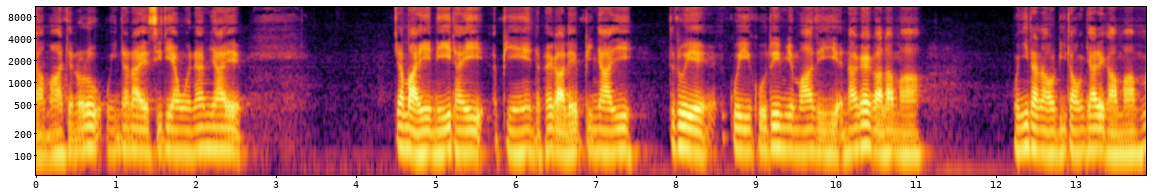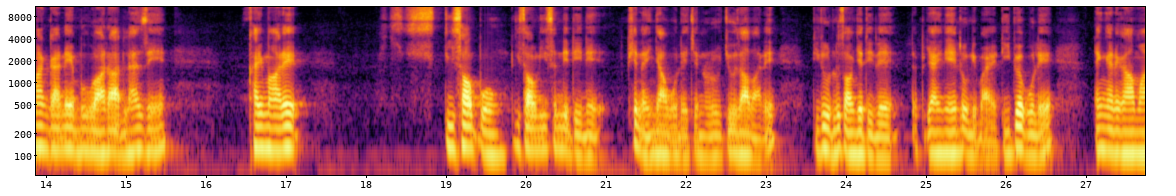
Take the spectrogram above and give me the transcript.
ရမှာကျွန်တော်တို့ဝန်ကြီးဌာနရဲ့ CDN ဝန်ထမ်းများရဲ့ကျမရေးနေထိုင်ရေးအပြင်တစ်ဖက်ကလည်းပညာရေးသူတို့ရဲ့ကိုယ်ကိုယ်သွေးမြမားစီအနာဂတ်ကာလမှာဝန်ကြီးဌာနကိုတည်ထောင်ကြတဲ့အခါမှာမှန်ကန်တဲ့မူဝါဒလမ်းစဉ် ခိုင်မာတဲ့ဒီဆောက်ပုံဒီဆောက်နည်းစနစ်တွေနဲ့ဖြစ်နိုင်ကြဖို့လည်းကျွန်တော်တို့ကြိုးစားပါတယ်ဒီလိုလှုပ်ဆောင်ချက်တွေလည်းတပြိုင်တည်းလုပ်နေပါတယ်ဒီအတွက်ကိုလည်းနိုင်ငံတကာမှာ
